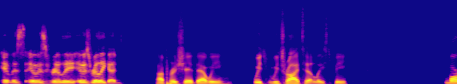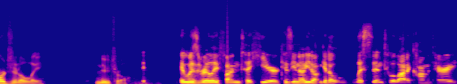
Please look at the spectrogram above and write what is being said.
It was it was really it was really good. I appreciate that. We we we try to at least be marginally neutral. It, it was really fun to hear because you know you don't get to listen to a lot of commentary,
